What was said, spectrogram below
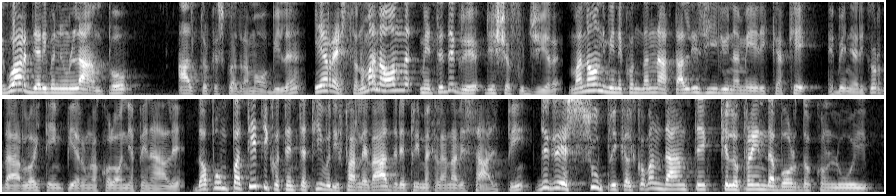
guardie arrivano in un lampo altro che squadra mobile, e arrestano Manon mentre De Greux riesce a fuggire. Manon viene condannata all'esilio in America che, è bene ricordarlo, ai tempi era una colonia penale. Dopo un patetico tentativo di farla evadere prima che la nave salpi, De Greux supplica il comandante che lo prenda a bordo con lui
